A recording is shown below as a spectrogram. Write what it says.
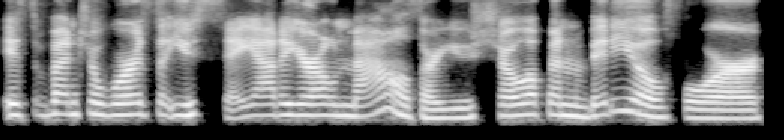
it's a bunch of words that you say out of your own mouth or you show up in a video for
